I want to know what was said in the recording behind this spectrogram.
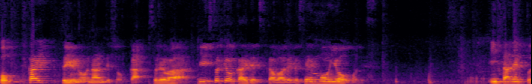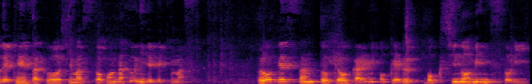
牧会というのは何でしょうか？それはキリスト教会で使われる専門用語です。インターネットで検索をしますとこんな風に出てきます。プロテスタント教会における牧師のミニストリー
